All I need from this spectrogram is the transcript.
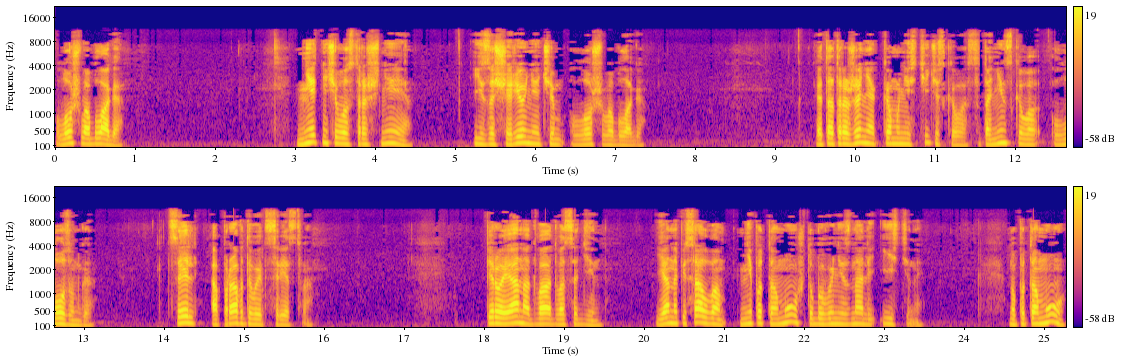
Ложь во благо. Нет ничего страшнее и изощреннее, чем ложь во благо. Это отражение коммунистического, сатанинского лозунга «Цель оправдывает средства». 1 Иоанна 2.21 «Я написал вам не потому, чтобы вы не знали истины, но потому,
